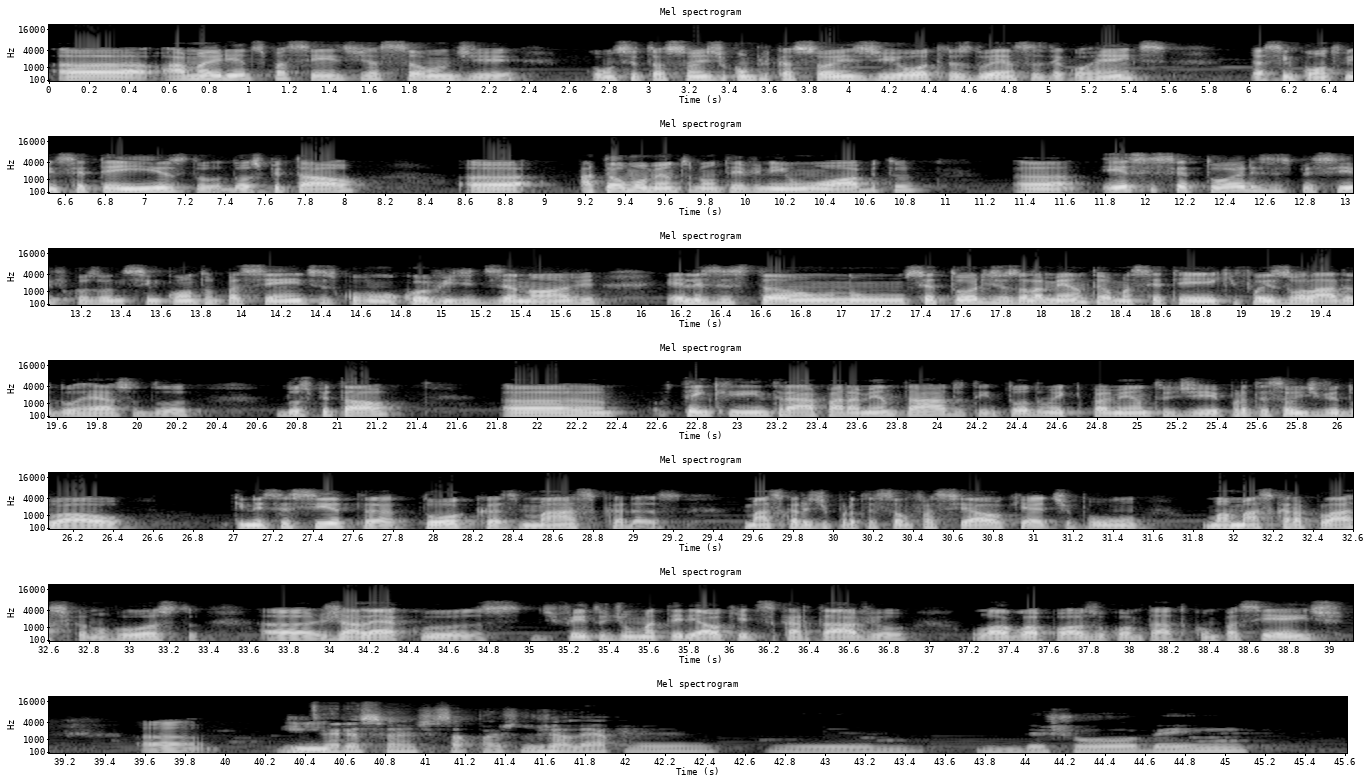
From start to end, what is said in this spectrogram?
Uh, a maioria dos pacientes já são de com situações de complicações de outras doenças decorrentes, já se encontram em CTIs do, do hospital. Uh, até o momento não teve nenhum óbito. Uh, esses setores específicos onde se encontram pacientes com o Covid-19, eles estão num setor de isolamento, é uma CTI que foi isolada do resto do, do hospital. Uh, tem que entrar paramentado, tem todo um equipamento de proteção individual que necessita, toucas, máscaras, máscara de proteção facial, que é tipo um, uma máscara plástica no rosto, uh, jalecos feito de um material que é descartável logo após o contato com o paciente. Uh, e... Interessante, essa parte do jaleco me, me, me deixou bem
